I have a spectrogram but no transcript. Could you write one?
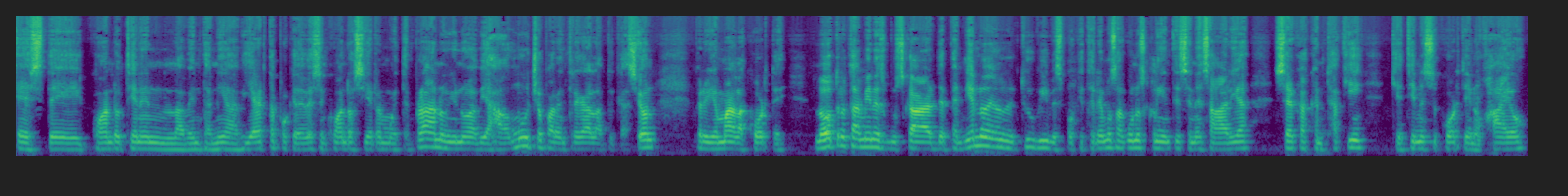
este, cuando tienen la ventanilla abierta, porque de vez en cuando cierran muy temprano y uno ha viajado mucho para entregar la aplicación, pero llamar a la corte. Lo otro también es buscar, dependiendo de donde tú vives, porque tenemos algunos clientes en esa área cerca de Kentucky que tienen su corte en Ohio,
